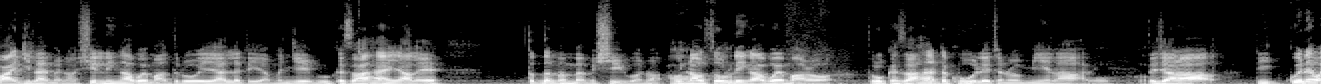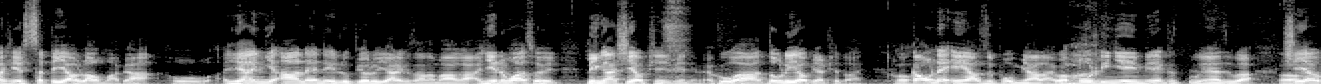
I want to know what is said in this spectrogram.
ပိုင်းကြည့်လိုက်မယ်နော်ရှင်း၄၅ပွဲမှာသူတို့ရဲ့ရလက်တွေကမငြိဘူးကစားဟန်ရလဲတသက်မမတ်မရှိဘူးပေါ့နော်အခုနောက်ဆုံး၄၅ပွဲမှာတော့သူတို့ကစားဟန်တစ်ခုကိုလည်းကျွန်တော်မြင်လာပြီတကြတာဒီကွင်းထဲမှာရှိ17ယောက်လောက်မှာဗျဟိုအရန်ကြီးအားလဲနေလို့ပြောလို့ရတဲ့ကစားသမားကအရင်တော့ဆိုရင်၄၅၈ယောက်ဖြစ်နေဖြစ်နေမယ်အခုက3 4ယောက်ပြန်ဖြစ်သွားတယ်ကောင်းတဲ့အင်အားစုပို့များလာပြီပိုတီငိမ်မြင့်အင်အားစုက၈ယောက်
